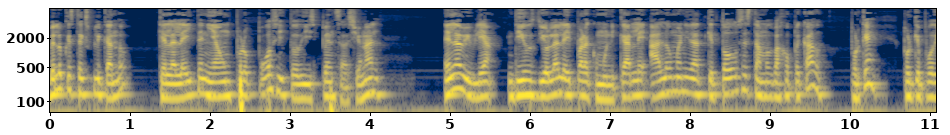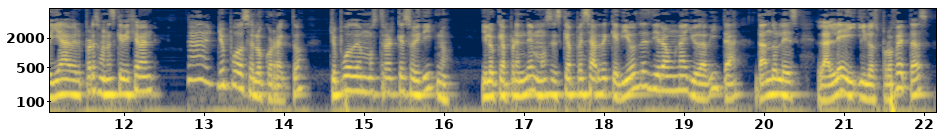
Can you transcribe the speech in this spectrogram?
¿Ve lo que está explicando? Que la ley tenía un propósito dispensacional. En la Biblia, Dios dio la ley para comunicarle a la humanidad que todos estamos bajo pecado. ¿Por qué? porque podía haber personas que dijeran, ah, yo puedo hacer lo correcto, yo puedo demostrar que soy digno. Y lo que aprendemos es que a pesar de que Dios les diera una ayudadita, dándoles la ley y los profetas,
